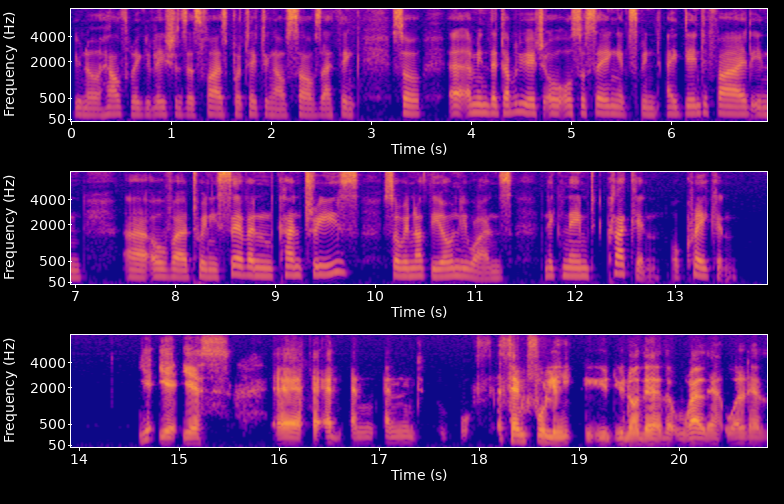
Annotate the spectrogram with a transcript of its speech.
you know, health regulations as far as protecting ourselves, I think. So, uh, I mean, the WHO also saying it's been identified in uh, over 27 countries, so we're not the only ones, nicknamed Kraken or Kraken. Y- y- yes. Uh, and and and thankfully, you, you know, the, the World World Health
